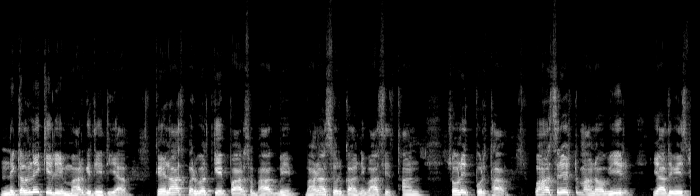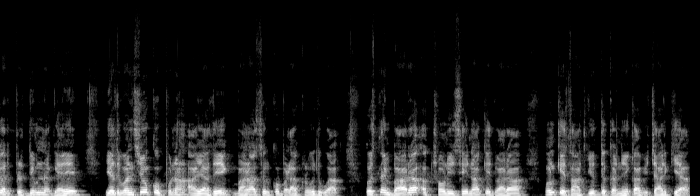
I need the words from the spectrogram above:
निकलने के लिए मार्ग दे दिया। कैलाश पर्वत के पार्श्व भाग में बाणासुर का निवास स्थान शोणितपुर था। वहाँ श्रेष्ठ मानव वीर यादवेश्वर प्रद्युम्न गए। यदवंशियों को पुनः आया देख बाणासुर को बड़ा क्रोध हुआ। उसने बारह अक्षौणी सेना के द्वारा उनके साथ युद्ध करने का विचार किया।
